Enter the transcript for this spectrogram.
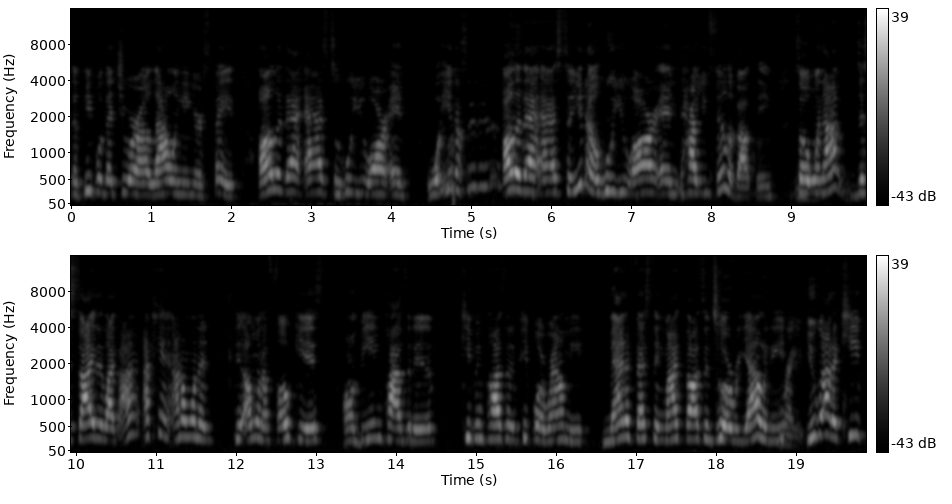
the people that you are allowing in your space. All of that adds to who you are and what you know. All of that adds to you know who you are and how you feel about things. So Mhm. when I decided like I I can't I don't want to do I want to focus on being positive, keeping positive people around me, manifesting my thoughts into a reality. Right. You got to keep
